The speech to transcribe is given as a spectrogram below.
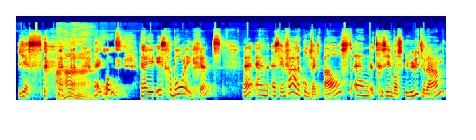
Yes. Aha. hij, komt, hij is geboren in Gent. En zijn vader komt uit Aalst en het gezin was Lutheraan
